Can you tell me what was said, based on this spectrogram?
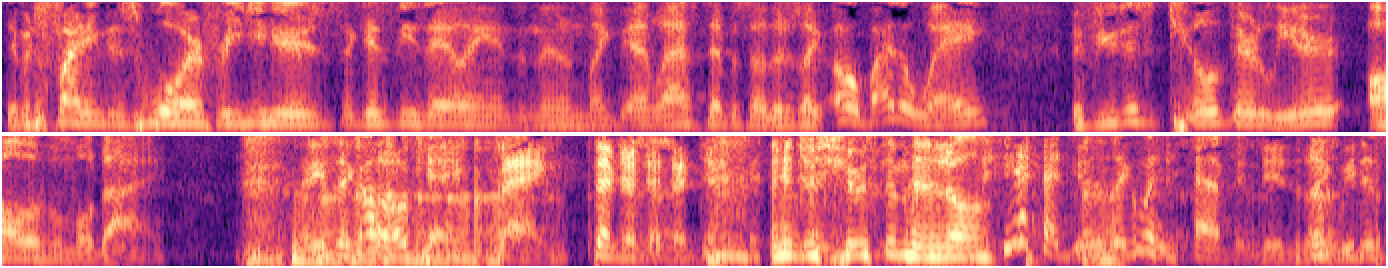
they've been fighting this war for years against these aliens, and then like that last episode, there's like, oh, by the way, if you just killed their leader, all of them will die. And he's like, oh, okay, bang, and he just shoots him in it all. yeah, dude. It's like, what happened, dude? Like, we just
